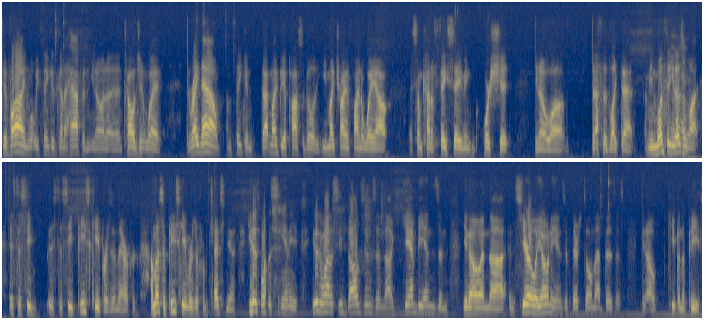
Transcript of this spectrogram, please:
divine what we think is going to happen, you know, in an intelligent way. And right now, I'm thinking that might be a possibility. He might try and find a way out by some kind of face-saving horseshit, you know, uh, method like that. I mean, one thing he doesn't want is to see is to see peacekeepers in there. Unless the peacekeepers are from Chechnya, he doesn't want to see any. He doesn't want to see Belgians and uh, Gambians and you know and uh, and Sierra Leoneans if they're still in that business. You know, keeping the peace.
